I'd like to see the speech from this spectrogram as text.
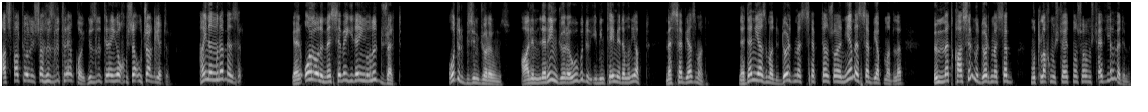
Asfalt yoluysa hızlı tren koy. Hızlı tren yoksa uçak getir. Aynen buna benzer. Yani o yolu mezhebe giden yolu düzelt. Odur bizim görevimiz. Alimlerin görevi budur. İbn Teymiye de bunu yaptı. Mezhep yazmadı. Neden yazmadı? Dört mezhepten sonra niye mezhep yapmadılar? Ümmet kasır mı? Dört mezhep mutlak müştehitten sonra müştehit gelmedi mi?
